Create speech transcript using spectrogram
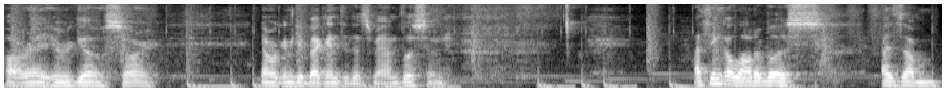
All right, here we go. Sorry. Now we're going to get back into this, man. Listen, I think a lot of us, as I'm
